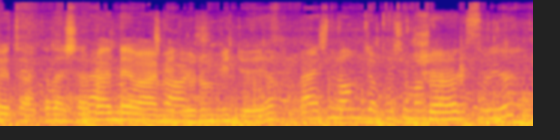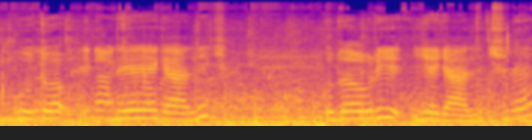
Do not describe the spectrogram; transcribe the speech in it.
Evet arkadaşlar ben devam ediyorum videoya. Ben şimdi almayacağım taşıma Şu an suyu. Nereye geldik? Gudauri'ye geldik. Ne?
